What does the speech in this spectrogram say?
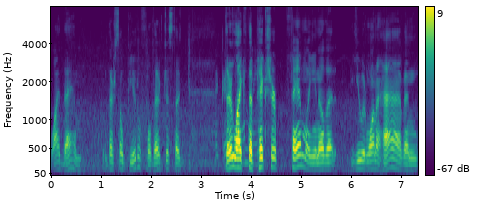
Why them? They're so beautiful. They're just a, they're like the picture family, you know, that you would want to have. And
